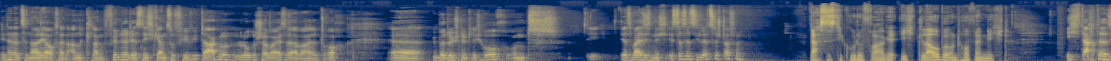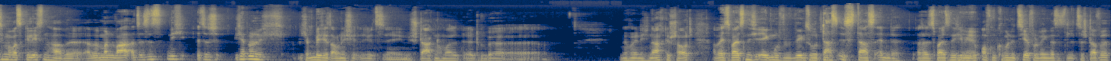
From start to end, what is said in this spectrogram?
international ja auch seinen Anklang findet. Jetzt nicht ganz so viel wie Dark lo- logischerweise, aber halt doch äh, überdurchschnittlich hoch und jetzt weiß ich nicht, ist das jetzt die letzte Staffel? Das ist die gute Frage. Ich glaube und hoffe nicht. Ich dachte, dass ich mal was gelesen habe, aber man war, also es ist nicht, es ist, ich habe noch nicht, ich habe mich jetzt auch nicht jetzt irgendwie stark nochmal äh, drüber, äh, nochmal nicht nachgeschaut, aber es war jetzt nicht irgendwo von wegen so, das ist das Ende. Also es war jetzt nicht irgendwie Nee. offen kommuniziert von wegen, das ist die letzte Staffel.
